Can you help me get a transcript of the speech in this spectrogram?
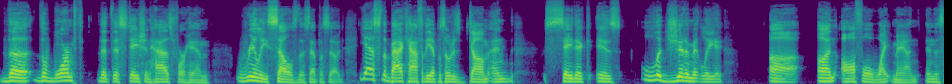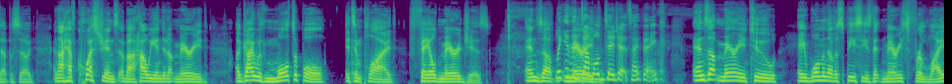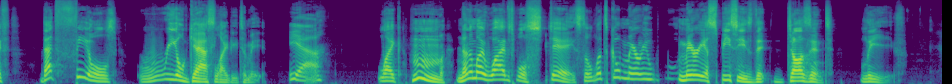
the the warmth that this station has for him really sells this episode. Yes, the back half of the episode is dumb, and Seyetik is legitimately uh an awful white man in this episode. And I have questions about how he ended up married. A guy with multiple, it's implied, failed marriages ends up like in married, the double digits, I think. ends up married to a woman of a species that marries for life. That feels real gaslighty to me. Yeah. Like, hmm, none of my wives will stay, so let's go marry marry a species that doesn't leave.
